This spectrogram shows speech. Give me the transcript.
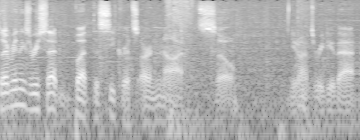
So everything's reset, but the secrets are not, so you don't have to redo that.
